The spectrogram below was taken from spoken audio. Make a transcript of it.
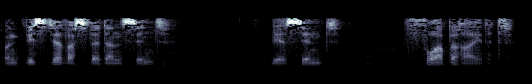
Und wisst ihr, was wir dann sind? Wir sind vorbereitet.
